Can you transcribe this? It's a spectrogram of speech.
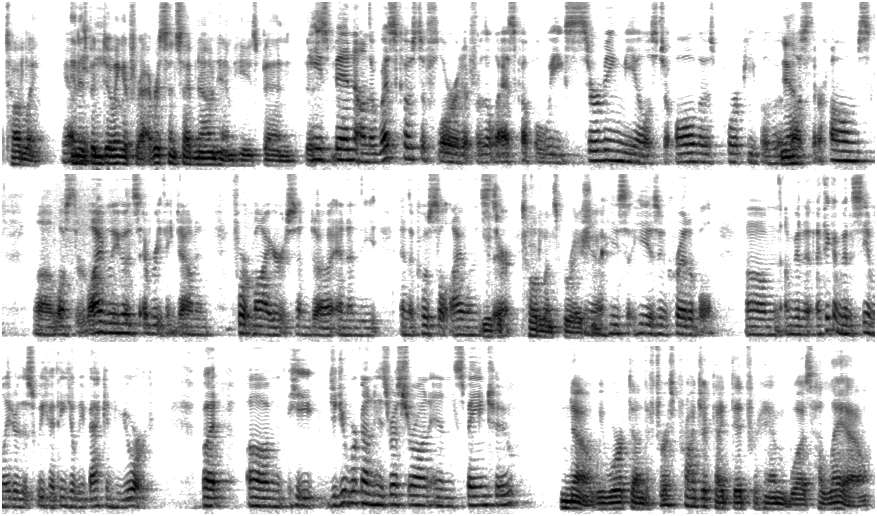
totally. Yeah, and he, has been doing it for ever since I've known him. He's been this, He's been on the west coast of Florida for the last couple of weeks, serving meals to all those poor people who have Yeah. lost their homes, uh, lost their livelihoods, everything down in Fort Myers and uh, and in the in the coastal islands he's there. a total inspiration. Yeah, he's he is incredible. Um, I'm gonna. I think I'm gonna see him later this week. I think he'll be back in New York. But um, he did you work on his restaurant in Spain too? No, we worked on the first project I did for him was Jaleo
